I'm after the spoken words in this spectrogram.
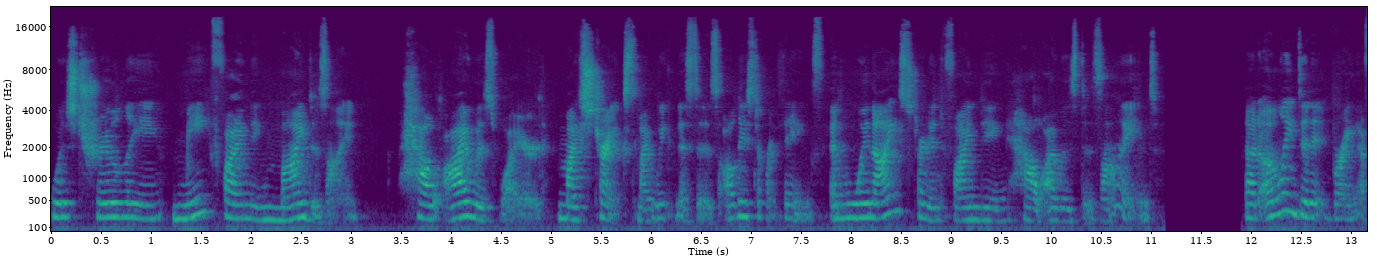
was truly me finding my design, how I was wired, my strengths, my weaknesses, all these different things. And when I started finding how I was designed, not only did it bring a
